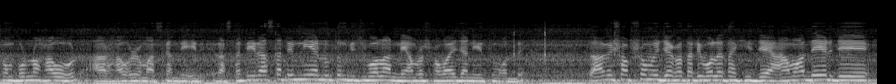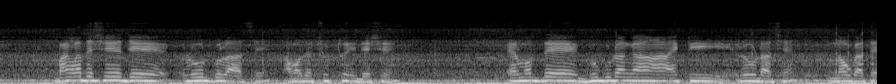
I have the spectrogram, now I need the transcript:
সম্পূর্ণ হাওর আর হাওরের মাঝখান দিয়ে রাস্তাটি। এই রাস্তাটি নিয়ে নতুন কিছু বলার নেই, আমরা সবাই জানি ইতিমধ্যে। তো আমি সবসময় যে কথাটি বলে থাকি যে আমাদের যে বাংলাদেশে যে রোডগুলো আছে, আমাদের ছোট্ট এই দেশে এর মধ্যে ঘুঘুডাঙ্গা একটি রোড আছে নৌকাতে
